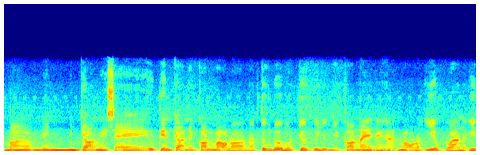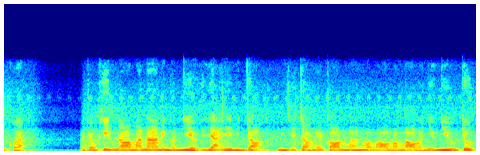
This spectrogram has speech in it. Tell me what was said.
mà mình mình chọn mình sẽ ưu tiên chọn những con máu nó nó tương đối một chút. Ví dụ như con này chẳng hạn máu nó yếu quá nó ít quá. Mà trong khi nó mana mình còn nhiều thì dạy gì mình chọn. Mình sẽ chọn cái con mà nó máu nó máu nó nhiều nhiều chút.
